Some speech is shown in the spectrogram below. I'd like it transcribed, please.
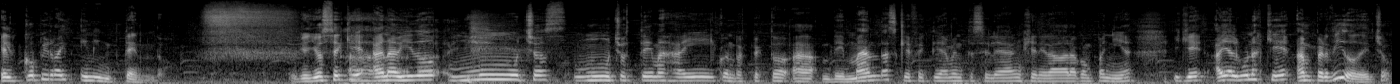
el copyright en Nintendo? Porque yo sé que han habido muchos, muchos temas ahí con respecto a demandas que efectivamente se le han generado a la compañía y que hay algunas que han perdido, de hecho,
